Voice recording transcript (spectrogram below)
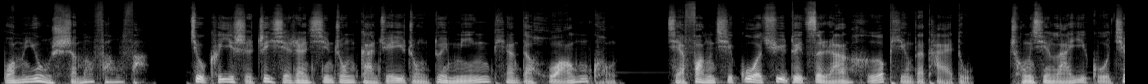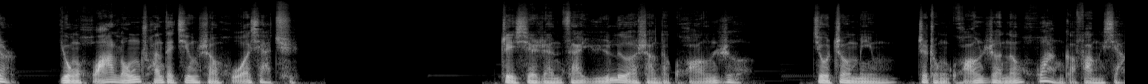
我们用什么方法？就可以使这些人心中感觉一种对明天的惶恐，且放弃过去对自然和平的态度，重新来一股劲儿，用划龙船的精神活下去。这些人在娱乐上的狂热，就证明这种狂热能换个方向，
